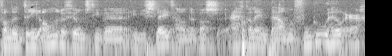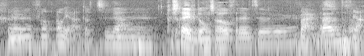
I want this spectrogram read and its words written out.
van de drie andere films die we in die sleet hadden, was eigenlijk alleen Bijlmer Voodoo heel erg eh, Hm. van, oh ja, dat... eh, Ja. Geschreven door onze hoofdredacteur Barend. Ja.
